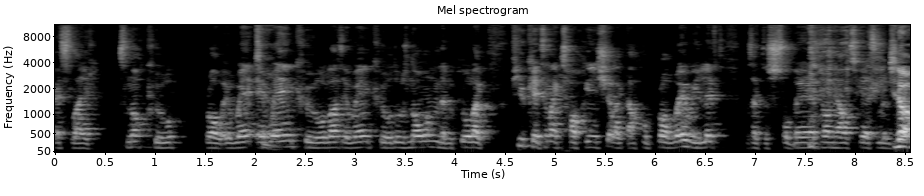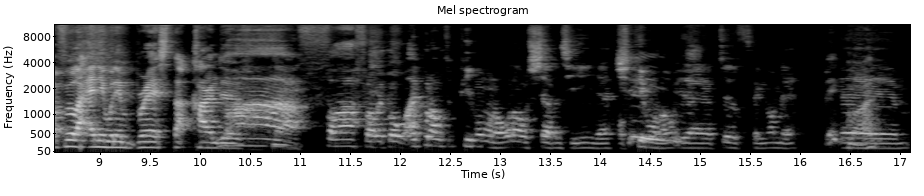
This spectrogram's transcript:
It's like it's not cool, bro. It went it weren't cool, lad. It weren't cool. There was no one in Liverpool, like a few kids in like Tocky and shit like that. But bro, where we lived was like the suburbs on the outskirts of Do you Liverpool. not feel like anyone embraced that kind of? Nah, Nah. far from it, bro. I put out to people when I was seventeen. Yeah, or people know. Jeez. Yeah, did a thing on there. Big man. Um,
